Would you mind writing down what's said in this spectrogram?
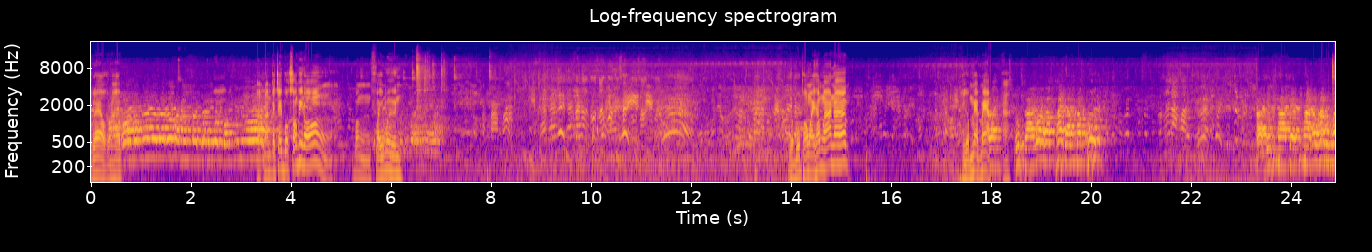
กแล้วนะครับ น้องอนันตใจบวกสองพี่น้อง บังไฟหมื่นระบบเผาไหม้ทำงานนะครับเหลือแมบแมบๆนะลูกชายว่าครับไพ่ดำคำพูดอะเจ็ดสิบห้าแปดสิบห้าเท่าห้าลงไป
